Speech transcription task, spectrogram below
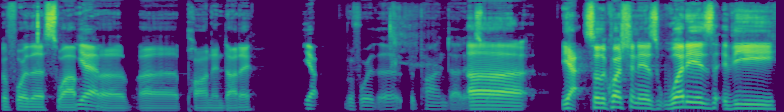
before the swap Yeah. of uh, Pawn and Dade. Yep, before the the Pawn Dade swap. Uh, yeah. So the question is, what is the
